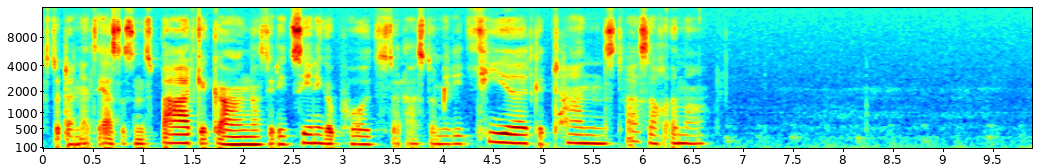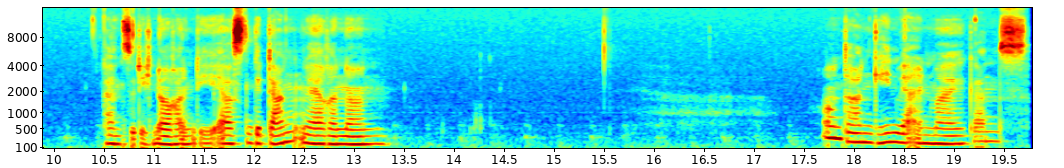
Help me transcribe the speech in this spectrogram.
Bist du dann als erstes ins Bad gegangen, hast dir die Zähne geputzt oder hast du meditiert, getanzt, was auch immer. Kannst du dich noch an die ersten Gedanken erinnern? Und dann gehen wir einmal ganz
